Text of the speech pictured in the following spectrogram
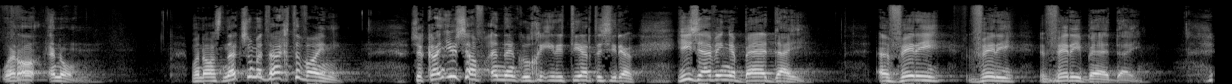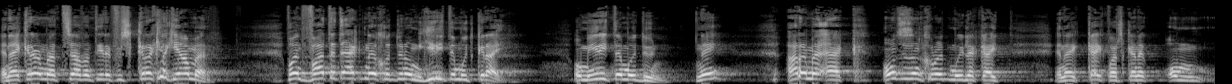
Oral in hom. Want daar's niks om dit weg te waai nie. So kan jy jouself indink hoe geïrriteerd is hierdie ou. He's having a bad day. A very very very bad day. En hy kry hom self natuurlik verskriklik jammer. Want wat het ek nou gedoen om hierdie te moet kry? Om hierdie te moet doen, nê? Nee? Arme ek. Ons is in groot moeilikheid en hy kyk waarskynlik om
